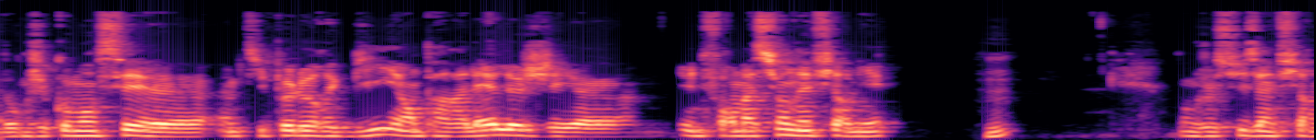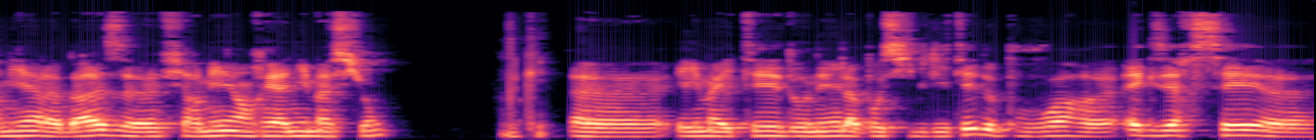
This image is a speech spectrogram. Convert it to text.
donc j'ai commencé un petit peu le rugby, et en parallèle, j'ai une formation d'infirmier. Mmh. Donc je suis infirmier à la base, infirmier en réanimation. Okay. Euh, et il m'a été donné la possibilité de pouvoir euh, exercer euh,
